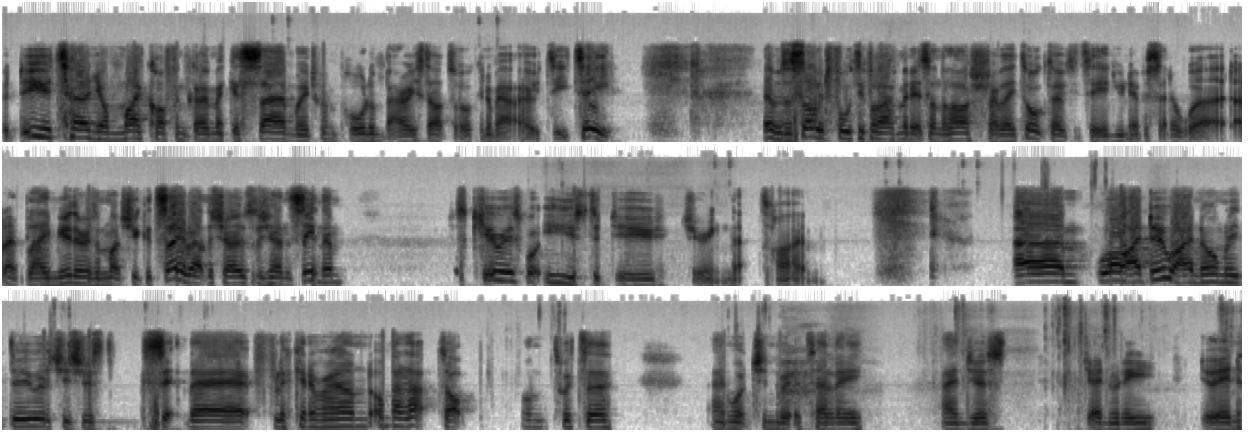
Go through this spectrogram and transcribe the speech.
but do you turn your mic off and go make a sandwich when Paul and Barry start talking about OTT? There was a solid 45 minutes on the last show. They talked OTT and you never said a word. I don't blame you. There isn't much you could say about the shows as you hadn't seen them. Just curious what you used to do during that time. Um, well, I do what I normally do, which is just sit there flicking around on my laptop on Twitter and watching of telly and just generally doing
